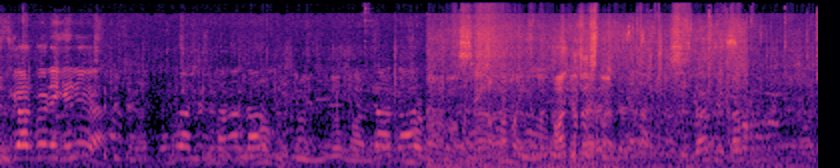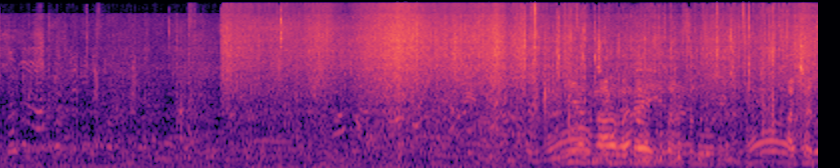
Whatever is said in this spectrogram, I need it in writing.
Rüzgar böyle geliyor ya. tarafa doğru. Aç hadi.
